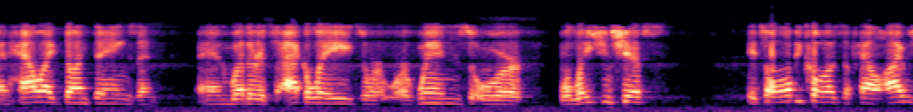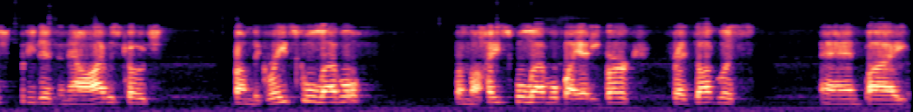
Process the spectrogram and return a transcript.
and how I've done things and and whether it's accolades or, or wins or relationships, it's all because of how I was treated and how I was coached from the grade school level, from the high school level by Eddie Burke, Fred Douglas, and by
